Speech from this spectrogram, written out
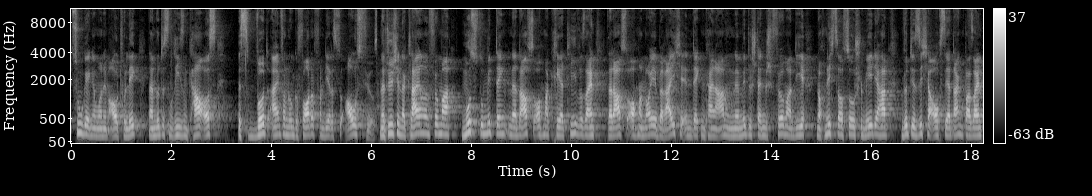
Zugänge man im Auto legt, dann wird es ein Riesenchaos es wird einfach nur gefordert von dir, dass du ausführst. Natürlich in der kleineren Firma musst du mitdenken, da darfst du auch mal kreativer sein, da darfst du auch mal neue Bereiche entdecken. Keine Ahnung, eine mittelständische Firma, die noch nichts auf Social Media hat, wird dir sicher auch sehr dankbar sein,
